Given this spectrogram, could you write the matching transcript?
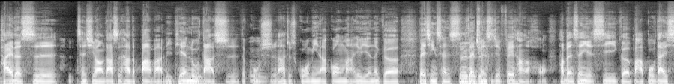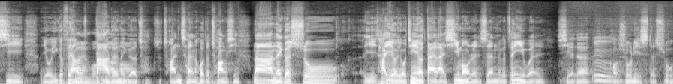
拍的是陈锡煌大师他的爸爸李天禄大师的故事，然后就是国民阿公嘛，又演那个《悲情城市》，在全世界非常的红。他本身也是一个把布袋戏有一个非常大的那个传传承或者创新。那那个书也他也有，我今天有带来《戏梦人生》那个曾艺文写的口述历史的书，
